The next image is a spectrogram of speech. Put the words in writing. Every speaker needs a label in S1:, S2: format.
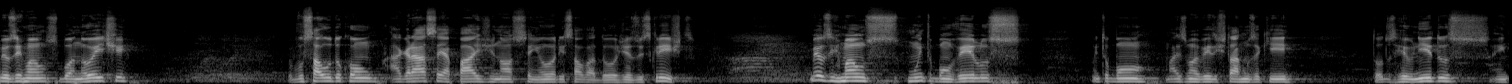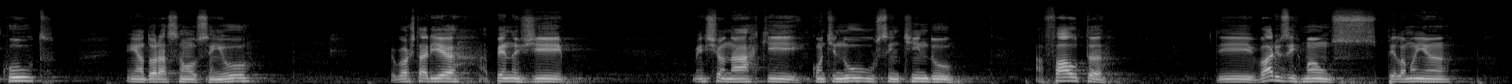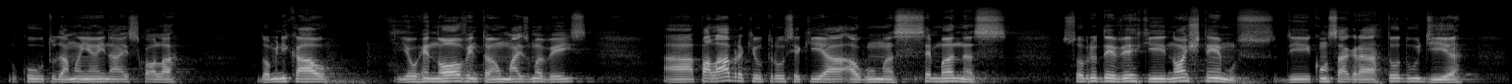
S1: Meus irmãos, boa noite. Eu vos saúdo com a graça e a paz de nosso Senhor e Salvador Jesus Cristo. Meus irmãos, muito bom vê-los. Muito bom mais uma vez estarmos aqui todos reunidos em culto, em adoração ao Senhor. Eu gostaria apenas de mencionar que continuo sentindo a falta de vários irmãos pela manhã, no culto da manhã e na escola dominical. E eu renovo então mais uma vez a palavra que eu trouxe aqui há algumas semanas sobre o dever que nós temos de consagrar todo o dia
